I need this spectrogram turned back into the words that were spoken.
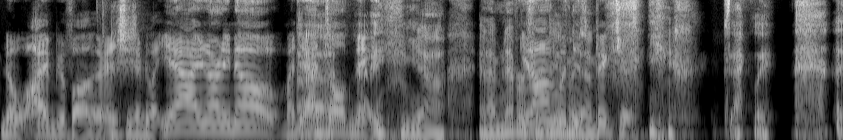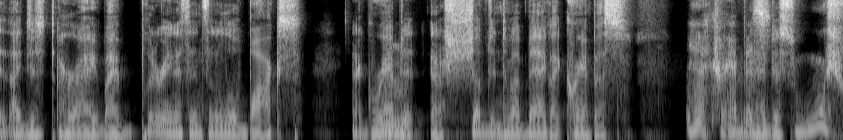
no, I'm your father, and she's gonna be like, "Yeah, I already know. My dad Uh, told me. yeah, and I've never Get on with this him. picture." Yeah, exactly. I I just her I, I put her innocence in a little box. And I grabbed Hmm. it and I shoved it into my bag like Krampus. And I Krampus. just whoosh.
